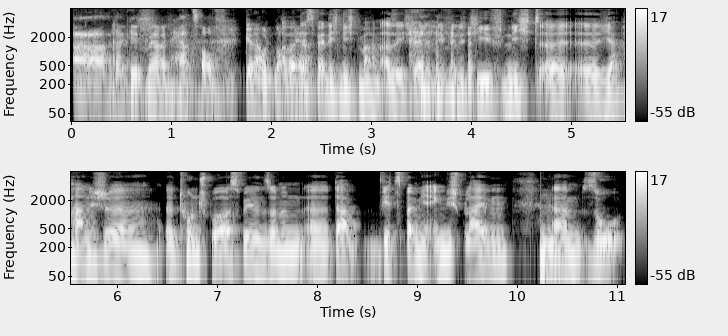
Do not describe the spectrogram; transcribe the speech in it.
ah, da geht mir ein Herz auf. Genau, aber mehr. das werde ich nicht machen. Also ich werde definitiv nicht äh, äh, japanische äh, Tonspur auswählen, sondern äh, da wird es bei mir Englisch bleiben. Mhm. Ähm, so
